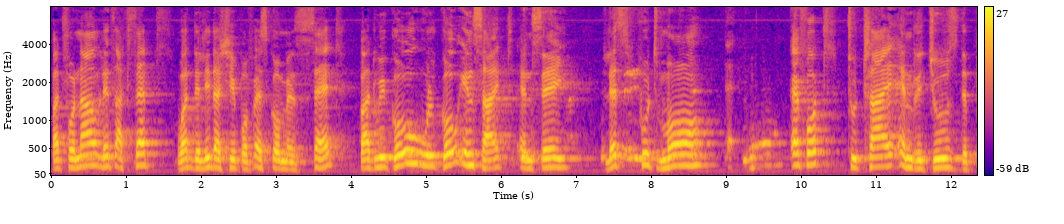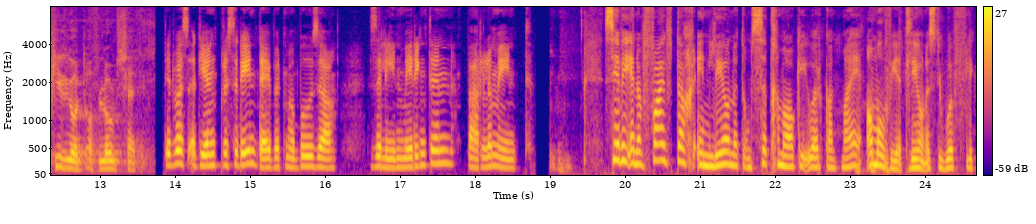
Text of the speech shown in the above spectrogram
But for now, let's accept what the leadership of ESCOM has said. But we go, will go inside and say, let's put more effort to try and reduce the period of load shedding. Dit was adjunkt president David Mabuza, Zelene Merrington, Parlement. 751 en Leon het hom sit gemaak hier oorkant my. Almal weet Leon is die hooffliek.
